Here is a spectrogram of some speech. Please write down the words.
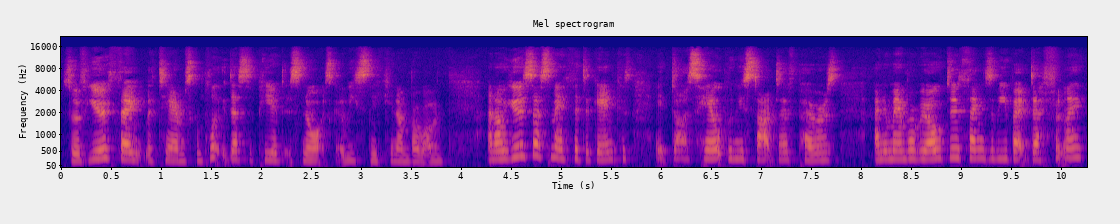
So if you think the term's completely disappeared, it's not, it's got a wee sneaky number one. And I'll use this method again because it does help when you start to have powers. And remember, we all do things a wee bit differently,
